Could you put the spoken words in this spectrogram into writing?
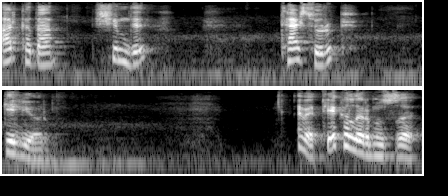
Arkadan şimdi ters örüp geliyorum. Evet yakalarımızı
